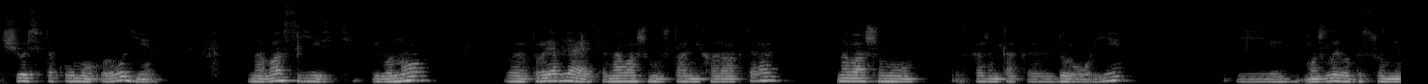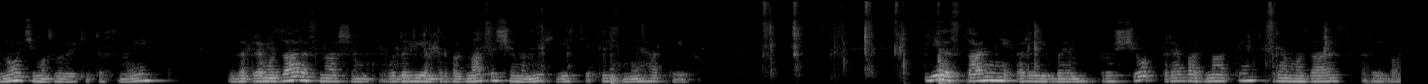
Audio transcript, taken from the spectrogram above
щось в такому роді на вас є. І воно е, проявляється на вашому стані характера, на вашому, скажімо так, е, здоров'ї. І, можливо, безсонні ночі, можливо, якісь сни. За, прямо зараз нашим водоліям треба знати, що на них є якийсь негатив. І останні риби. Про що треба знати прямо зараз рибам?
